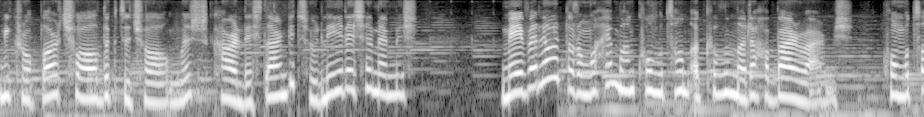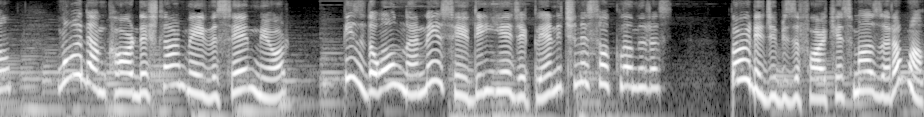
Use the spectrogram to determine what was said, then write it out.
mikroplar çoğaldıkça çoğalmış, kardeşler bir türlü iyileşememiş. Meyveler durumu hemen komutan akıllınlara haber vermiş. Komutan, madem kardeşler meyve sevmiyor, biz de onların en sevdiği yiyeceklerin içine saklanırız. Böylece bizi fark etmezler ama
